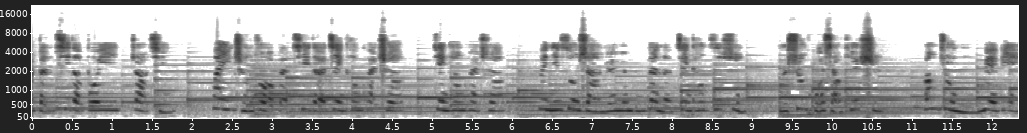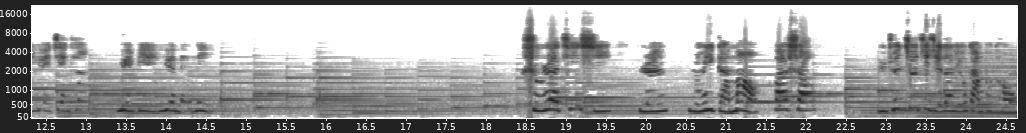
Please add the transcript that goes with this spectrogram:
本期的播音赵晴，欢迎乘坐本期的健康快车。健康快车为您送上源源不断的健康资讯和生活小贴士，帮助你越变越健康，越变越美丽。暑热侵袭，人容易感冒发烧。与春秋季节的流感不同，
